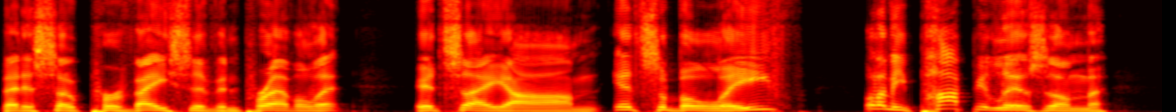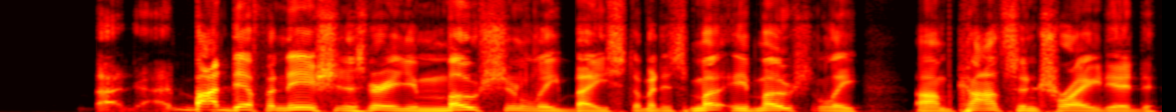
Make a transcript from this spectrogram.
that is so pervasive and prevalent. It's a um, it's a belief. Well, I mean, populism uh, by definition is very emotionally based. I mean, it's mo- emotionally um, concentrated.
